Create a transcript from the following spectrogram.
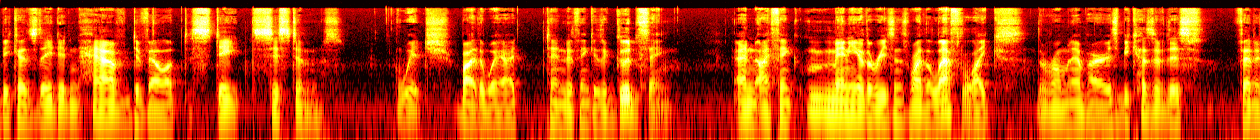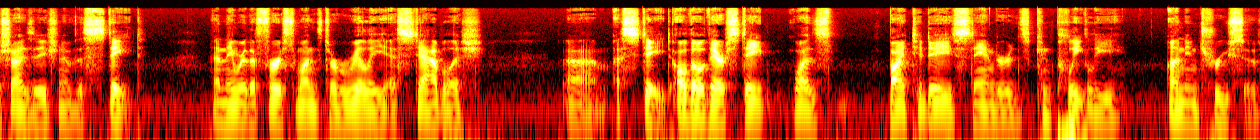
because they didn't have developed state systems, which, by the way, I tend to think is a good thing. And I think many of the reasons why the left likes the Roman Empire is because of this fetishization of the state. And they were the first ones to really establish um, a state, although their state was, by today's standards, completely unintrusive.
